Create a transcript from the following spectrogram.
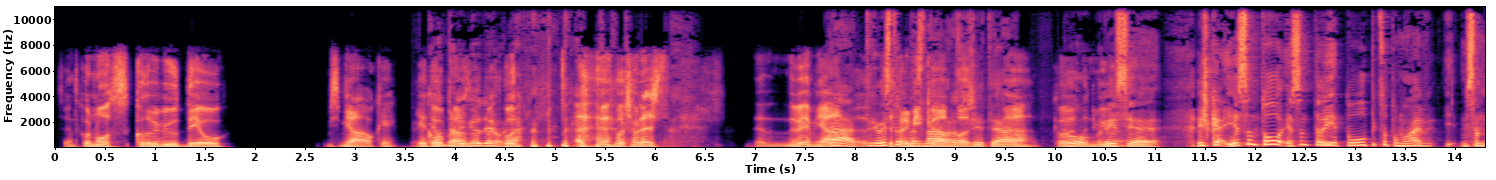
se Tako nos, kot da bi bil del. Mislim, ja, ok, je del bi obraza. bil del, tako- Hočem reči, ne vem, ja, Ja, veš, se tudi ne premika. znam pa- razložiti, ja. tako Tako, zanimivo, res ja. je. Veš kaj, jaz sem to, jaz sem to, to opico, po mojem, mislim,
